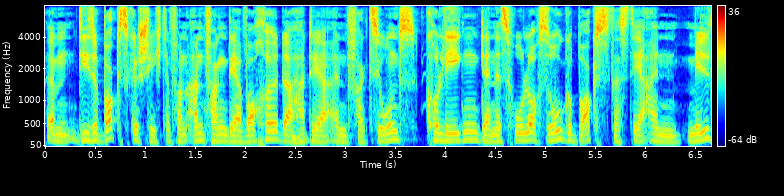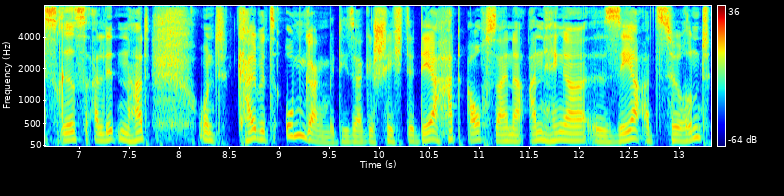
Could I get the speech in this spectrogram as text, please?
ähm, diese Boxgeschichte von Anfang der Woche. Da hat er einen Fraktionskollegen, Dennis Holoch, so geboxt, dass der einen Milzriss erlitten hat. Und Kalbitz Umgang mit dieser Geschichte, der hat auch seine Anhänger sehr erzürnt.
